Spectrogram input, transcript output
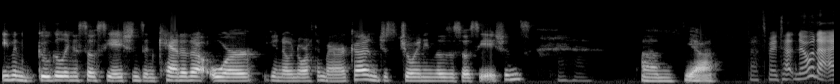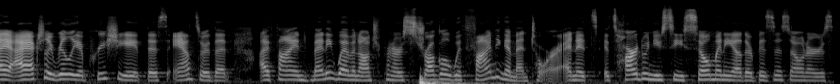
even Googling associations in Canada or you know North America, and just joining those associations. Mm-hmm. Um, yeah. That's fantastic. No, and I, I actually really appreciate this answer that I find many women entrepreneurs struggle with finding a mentor. And it's it's hard when you see so many other business owners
